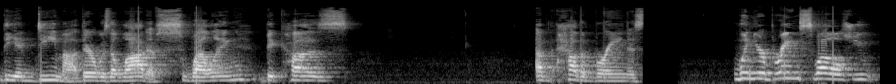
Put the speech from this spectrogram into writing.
the edema. There was a lot of swelling because of how the brain is. When your brain swells, you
